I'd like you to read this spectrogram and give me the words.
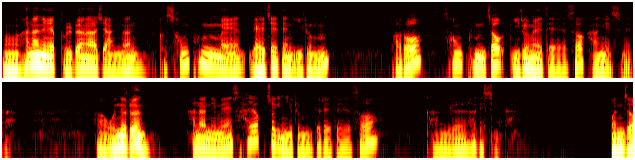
어, 하나님의 불변하지 않는 그 성품에 내재된 이름 바로 성품적 이름에 대해서 강의했습니다. 아, 오늘은 하나님의 사역적인 이름들에 대해서 강의를 하겠습니다. 먼저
